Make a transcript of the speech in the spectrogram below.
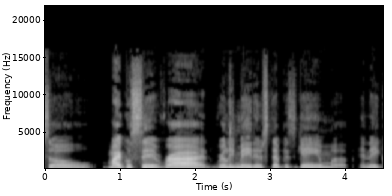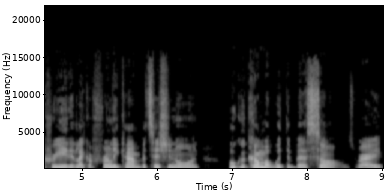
So Michael said Rod really made him step his game up, and they created like a friendly competition on who could come up with the best songs, right?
